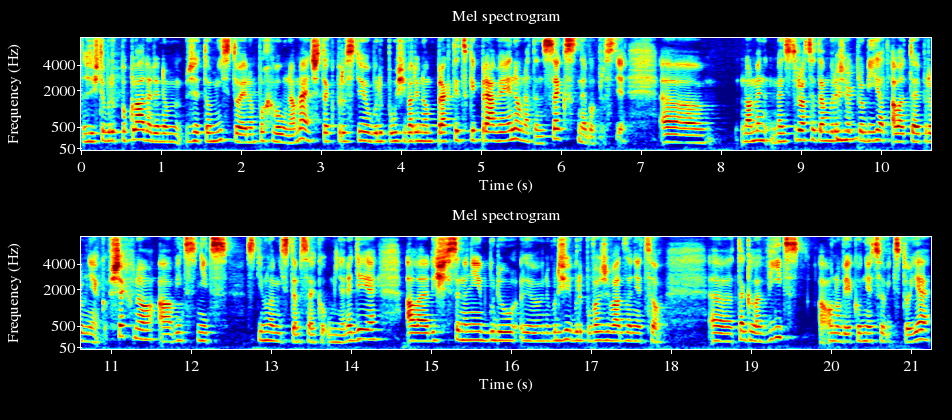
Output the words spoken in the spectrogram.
Takže když to budu pokládat jenom, že to místo je jenom pochvou na meč, tak prostě ho budu používat jenom prakticky právě jenom na ten sex, nebo prostě uh, na men- menstruace tam bude mm-hmm. probíhat, ale to je pro mě jako všechno a víc nic s tímhle místem se jako u mě neděje, ale když se na něj budu, eh, nebo když jej budu považovat za něco uh, takhle víc, a ono jako něco víc to je,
